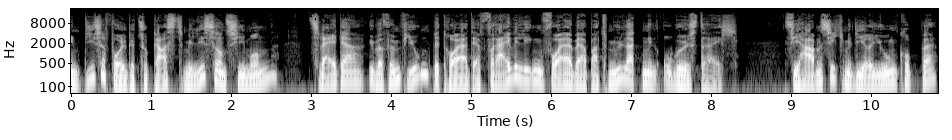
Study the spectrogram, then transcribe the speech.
In dieser Folge zu Gast Melissa und Simon, zwei der über fünf Jugendbetreuer der Freiwilligen Feuerwehr Bad Mühlacken in Oberösterreich. Sie haben sich mit ihrer Jugendgruppe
